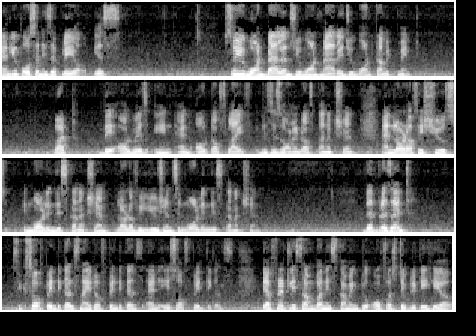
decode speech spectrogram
and your person is a player yes. So you want balance you want marriage you want commitment. But they always in and out of life. This is on and off connection. And lot of issues involved in this connection lot of illusions involved in this connection. Then present six of pentacles knight of pentacles and ace of pentacles. Definitely someone is coming to offer stability here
